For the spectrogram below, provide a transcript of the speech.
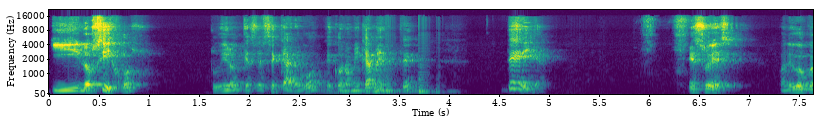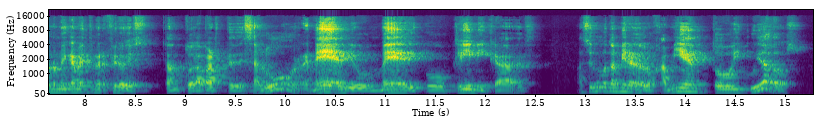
Y los hijos tuvieron que hacerse cargo económicamente de ella. Eso es, cuando digo económicamente me refiero a tanto la parte de salud, remedios, médicos, clínicas, así como también el alojamiento y cuidados.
